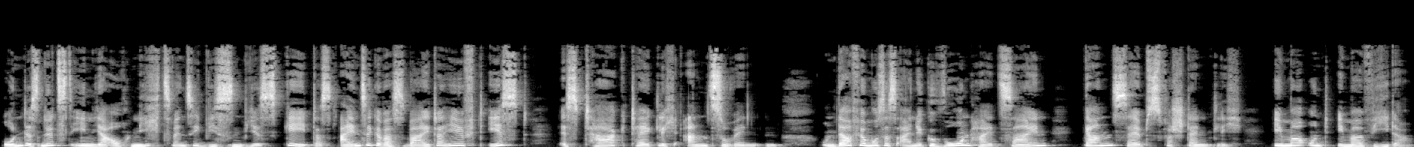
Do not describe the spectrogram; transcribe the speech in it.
Und es nützt Ihnen ja auch nichts, wenn Sie wissen, wie es geht. Das Einzige, was weiterhilft, ist, es tagtäglich anzuwenden. Und dafür muss es eine Gewohnheit sein, ganz selbstverständlich, immer und immer wieder.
